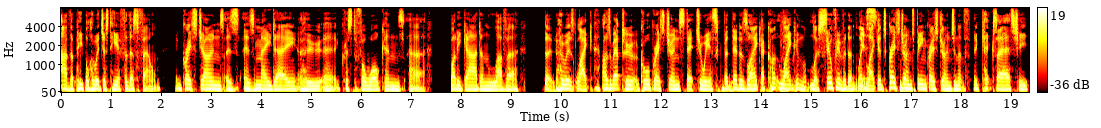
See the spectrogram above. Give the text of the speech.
are the people who are just here for this film. Grace Jones is is Mayday, who uh, Christopher Walken's uh, bodyguard and lover. Who is like I was about to call Grace Jones statuesque, but that is like a like self evidently Like Yes. like it's Grace Jones being Grace Jones, and it, it kicks ass. She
